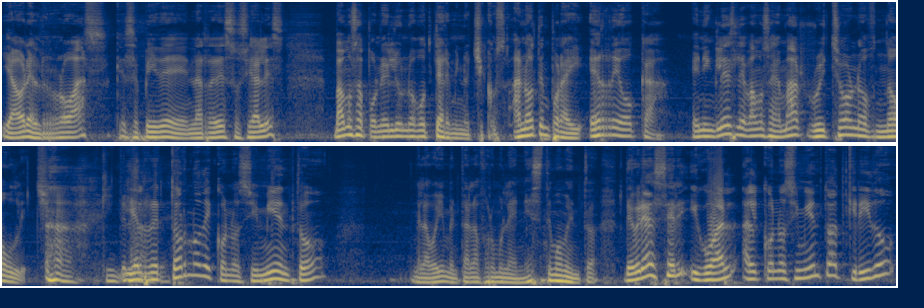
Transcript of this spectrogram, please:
y ahora el ROAS que se pide en las redes sociales, vamos a ponerle un nuevo término, chicos. Anoten por ahí, ROK. En inglés le vamos a llamar Return of Knowledge. Ah, y el retorno de conocimiento me la voy a inventar la fórmula en este momento, debería ser igual al conocimiento adquirido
